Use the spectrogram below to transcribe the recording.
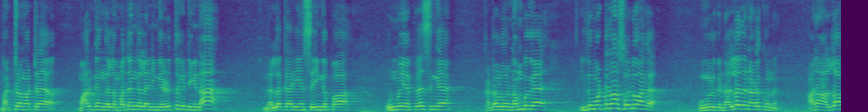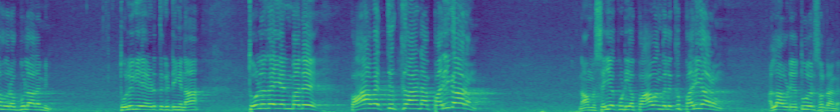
மற்ற மற்ற மார்க்கங்களில் மதங்களில் நீங்கள் எடுத்துக்கிட்டிங்கன்னா நல்ல காரியம் செய்யுங்கப்பா. உண்மையை பேசுங்க கடவுளை நம்புங்க. இது மட்டும் தான் சொல்லுவாங்க. உங்களுக்கு நல்லது நடக்கும்னு. ஆனால் அல்லாஹு ரப்புல் ஆலமின் தொழுகையை எடுத்துக்கிட்டிங்கன்னா தொழுகை என்பது பாவத்திற்கான பரிகாரம். நாம் செய்யக்கூடிய பாவங்களுக்கு பரிகாரம். அல்லாவுடைய தூதர் சொல்கிறாங்க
